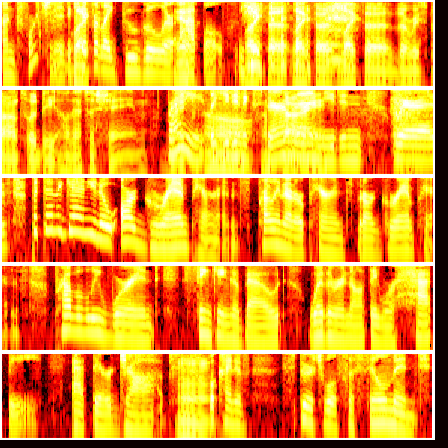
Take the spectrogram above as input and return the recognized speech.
unfortunate, except like, for like Google or yeah, Apple. Like the like the like the the response would be, "Oh, that's a shame." Right, like, like oh, you didn't oh, experiment, you didn't. Whereas, but then again, you know, our grandparents, probably not our parents, but our grandparents, probably weren't thinking about whether or not they were happy at their jobs, mm. what kind of spiritual fulfillment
